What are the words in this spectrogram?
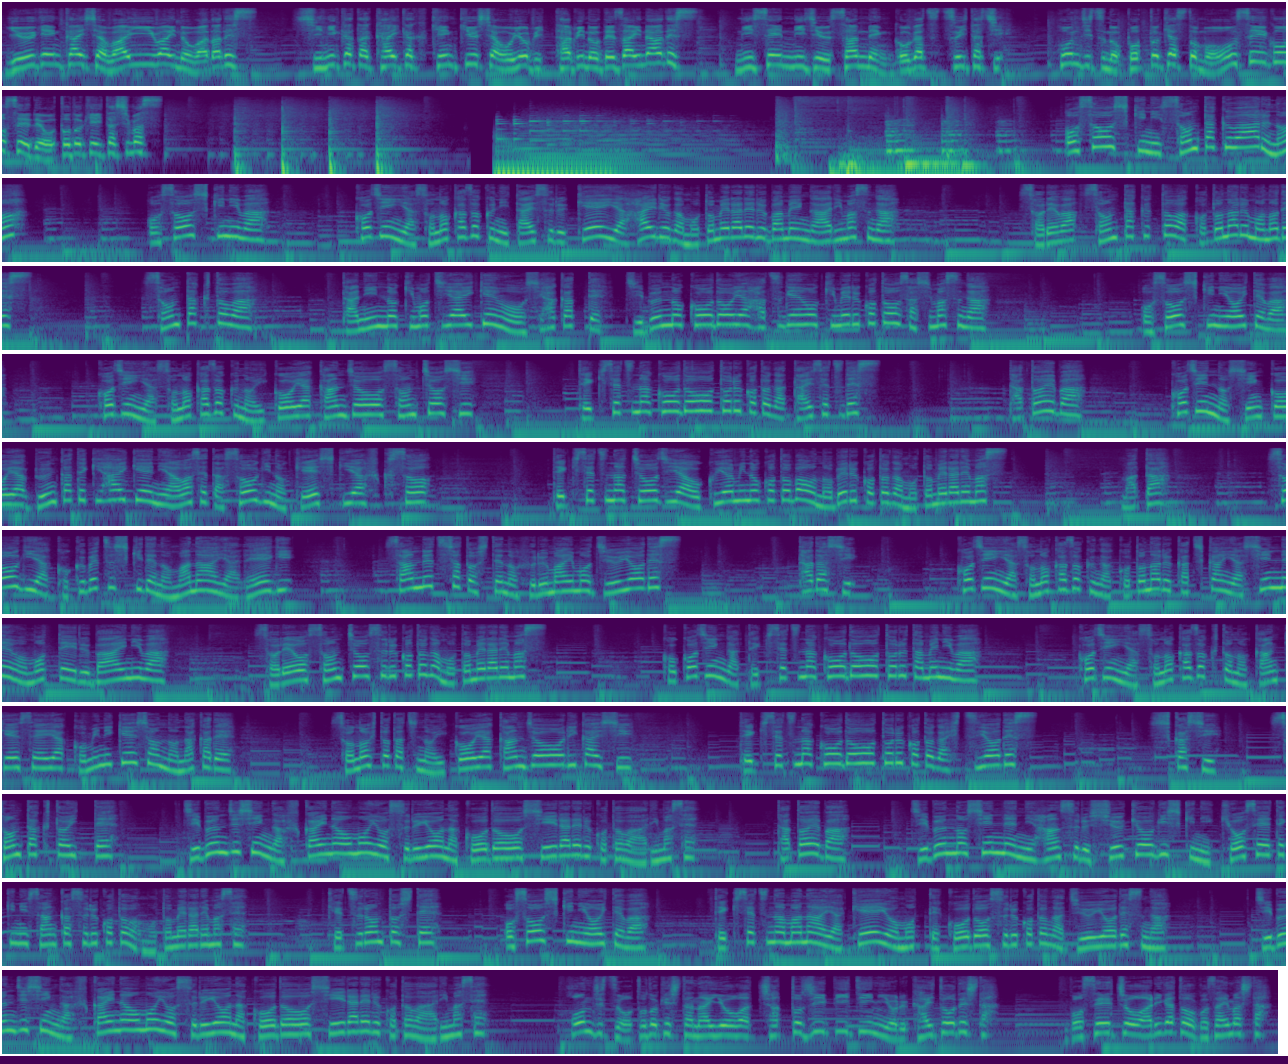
有限会社 YEY の和田です。死に方改革研究者及び旅のデザイナーです。2023年5月1日本日のポッドキャストも音声合成でお届けいたします。お葬式に忖度はあるの？お葬式には個人やその家族に対する敬意や配慮が求められる場面がありますがそれは忖度とは異なるものです。忖度とは他人の気持ちや意見を推し量って自分の行動や発言を決めることを指しますがお葬式においては個人やその家族の意向や感情を尊重し適切な行動をとることが大切です。例えば個人の信仰や文化的背景に合わせた葬儀の形式や服装適切な弔辞やお悔やみの言葉を述べることが求められます。また葬儀や告別式でのマナーや礼儀参列者としての振る舞いも重要です。ただし個人やその家族が異なる価値観や信念を持っている場合にはそれを尊重することが求められます。個々人が適切な行動をとるためには個人やその家族との関係性やコミュニケーションの中でその人たちの意向や感情を理解し適切な行動をとることが必要です。しかし忖度といって自分自身が不快な思いをするような行動を強いられることはありません。例えば自分の信念に反する宗教儀式に強制的に参加することは求められません。結論としてお葬式においては適切なマナーや敬意を持って行動することが重要ですが自分自身が不快な思いをするような行動を強いられることはありません。本日お届けした内容はチャット GPT による回答でした。ご清聴ありがとうございました。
